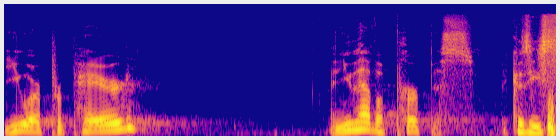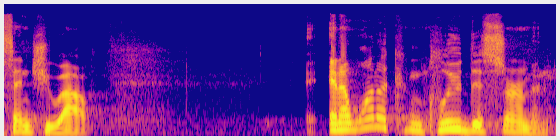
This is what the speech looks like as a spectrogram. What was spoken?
You are prepared and you have a purpose because he sent you out. And I want to conclude this sermon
